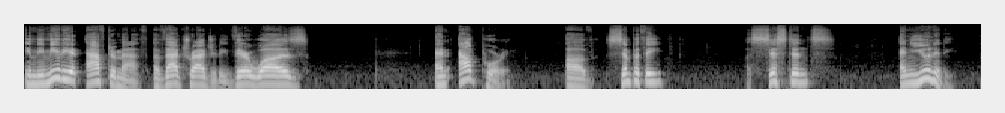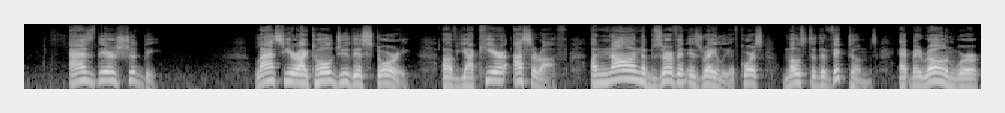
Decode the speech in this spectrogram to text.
In the immediate aftermath of that tragedy, there was an outpouring of sympathy, assistance, and unity, as there should be. Last year, I told you this story of Yakir Asaraf, a non observant Israeli. Of course, most of the victims at Meron were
